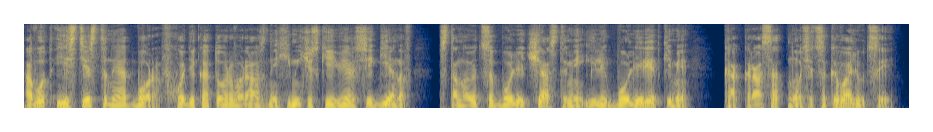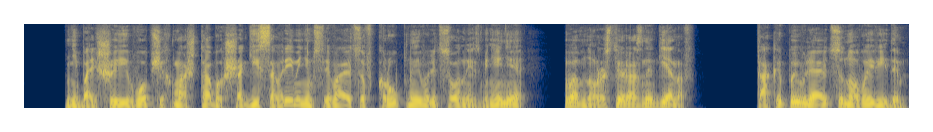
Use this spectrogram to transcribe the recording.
А вот естественный отбор, в ходе которого разные химические версии генов становятся более частыми или более редкими, как раз относится к эволюции. Небольшие в общих масштабах шаги со временем сливаются в крупные эволюционные изменения во множестве разных генов. Так и появляются новые виды.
